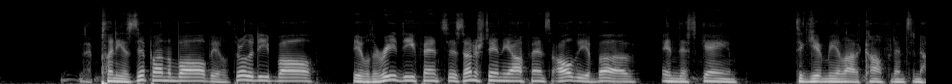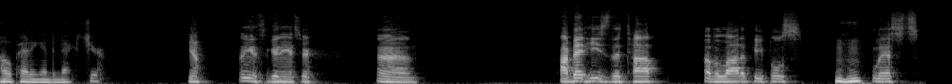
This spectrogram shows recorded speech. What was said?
plenty of zip on the ball, be able to throw the deep ball, be able to read defenses, understand the offense, all the above in this game to give me a lot of confidence and hope heading into next year. Yeah, I think that's a good answer. Um, I bet he's the top of a lot of people's Mm-hmm. lists.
